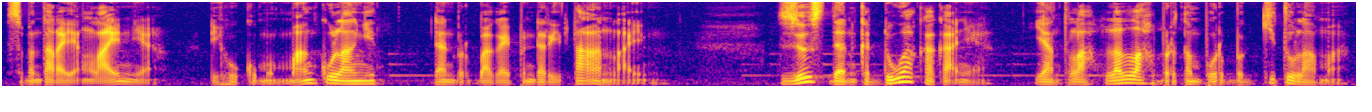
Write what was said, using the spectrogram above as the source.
Sementara yang lainnya dihukum memangku langit dan berbagai penderitaan lain. Zeus dan kedua kakaknya yang telah lelah bertempur begitu lama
